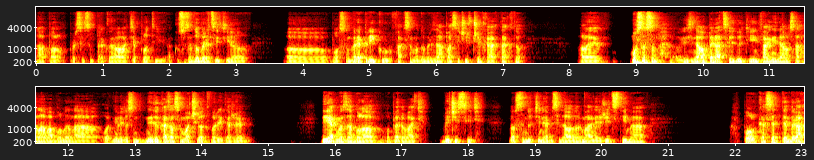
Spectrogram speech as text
zápal, proste som prekladal teploty, ako som sa dobre cítil, uh, bol som v repríku, fakt som mal dobré zápasy, či v Čechách, takto, ale musel som ísť na operáciu dutín, fakt nedalo sa hlava, bolela, nevedel som, nedokázal som oči otvoriť, takže diagnoza bola operovať, vyčistiť nosné dutiny, aby sa dalo normálne žiť s tým a polka septembra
